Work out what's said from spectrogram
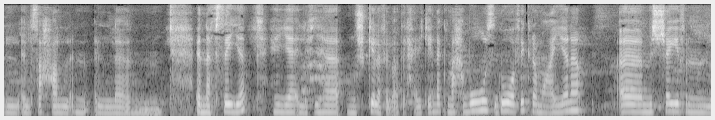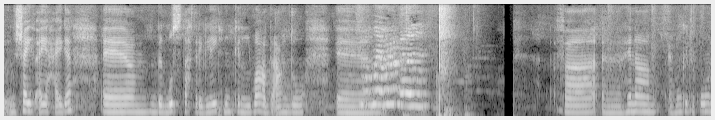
ال- الصحة ال- ال- النفسية هي اللي فيها مشكلة في الوقت الحالي كأنك محبوس جوه فكرة معينة مش شايف مش شايف أي حاجة. بتبص تحت رجليك ممكن البعض عنده فهنا ممكن تكون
